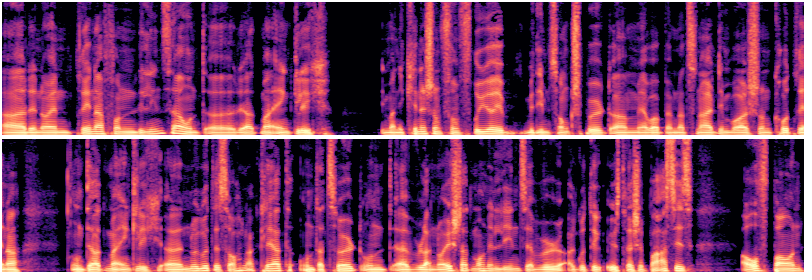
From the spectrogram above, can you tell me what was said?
äh, den neuen Trainer von die Linzer und äh, der hat mir eigentlich, ich meine, ich kenne ihn schon von früher, ich mit ihm zusammengespielt, ähm, er war beim Nationalteam, war er schon Co-Trainer und der hat mir eigentlich äh, nur gute Sachen erklärt und erzählt und er will eine Neustart machen in Linz, er will eine gute österreichische Basis aufbauen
